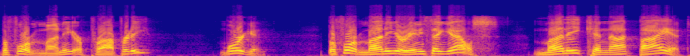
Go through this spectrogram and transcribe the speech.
Before money or property? Morgan. Before money or anything else. Money cannot buy it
